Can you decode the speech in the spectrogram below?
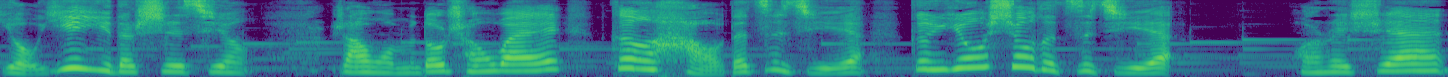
有意义的事情，让我们都成为更好的自己，更优秀的自己。黄瑞轩，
